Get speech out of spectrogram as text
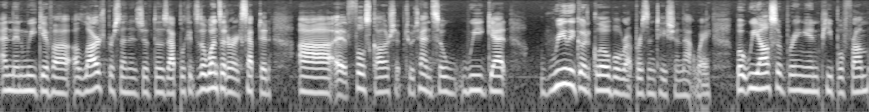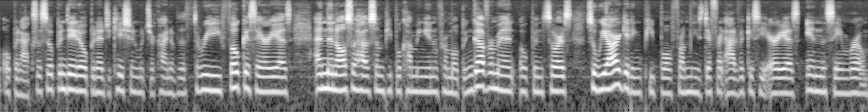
and then we give a, a large percentage of those applicants, the ones that are accepted, uh, full scholarship to attend. So we get really good global representation that way. But we also bring in people from open access, open data, open education, which are kind of the three focus areas, and then also have some people coming in from open government, open source. So we are getting people from these different advocacy areas in the same room.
